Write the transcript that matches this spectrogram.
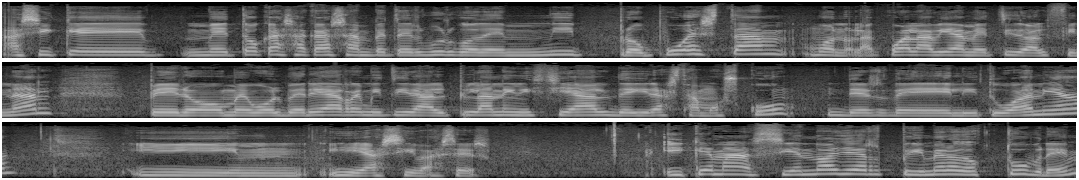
Así que me toca sacar San Petersburgo de mi propuesta, bueno, la cual había metido al final, pero me volveré a remitir al plan inicial de ir hasta Moscú desde Lituania y, y así va a ser. ¿Y qué más? Siendo ayer primero de octubre,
